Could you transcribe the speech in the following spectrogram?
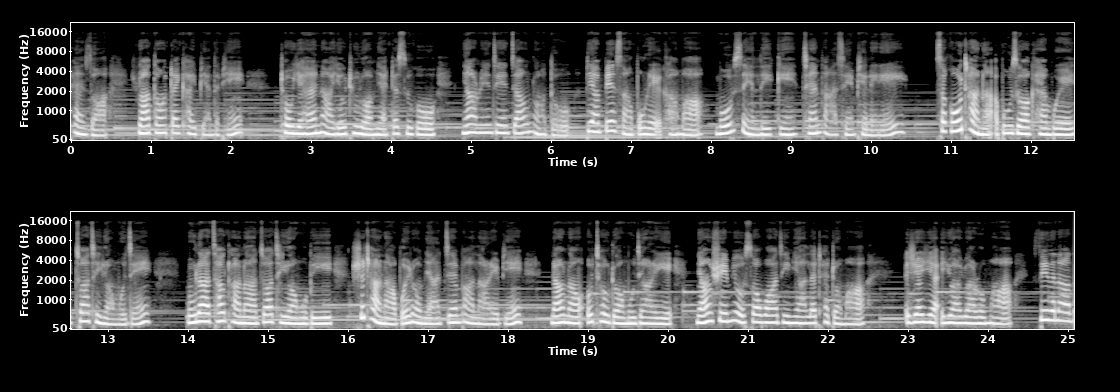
ထန်စွာရွာသောတိုက်ခိုက်ပြန်သဖြင့်ထိုယဟန္နာရုပ်ထုတော်မြတ်တက်စုကို ညရင်ချင်းကျောင်းတော်သို့ပြန်ပြင့်ဆောင်ပို့တဲ့အခါမှာမိုးစင်လေးကင်းချမ်းသာခြင်းဖြစ်လေတယ်။စကိုးဌာနအပူဇော်ခံပွဲကြွချီတော်မူခြင်းမူလ6ဌာနကြွချီတော်မူပြီး10ဌာနပွဲတော်များကျင်းပလာတဲ့ပြင်နောက်နောက်အုပ်ချုပ်တော်မူကြတဲ့ညောင်ရွှေမြို့စော်ဘွားကြီးများလက်ထက်တော်မှာအရရက်အရွာရွာတို့မှစေတနာတ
